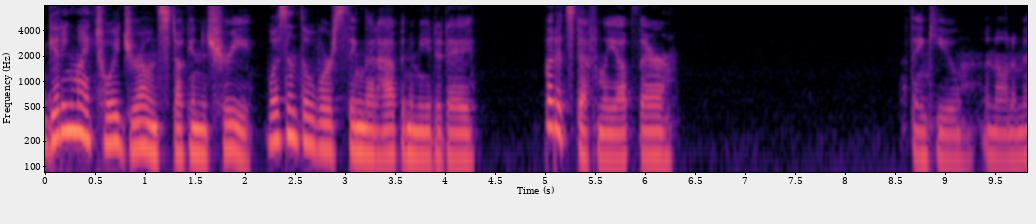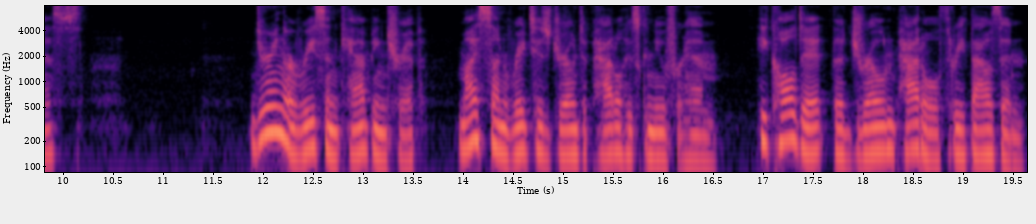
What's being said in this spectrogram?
Getting my toy drone stuck in a tree wasn't the worst thing that happened to me today, but it's definitely up there. Thank you, Anonymous. During a recent camping trip, my son rigged his drone to paddle his canoe for him. He called it the Drone Paddle 3000.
